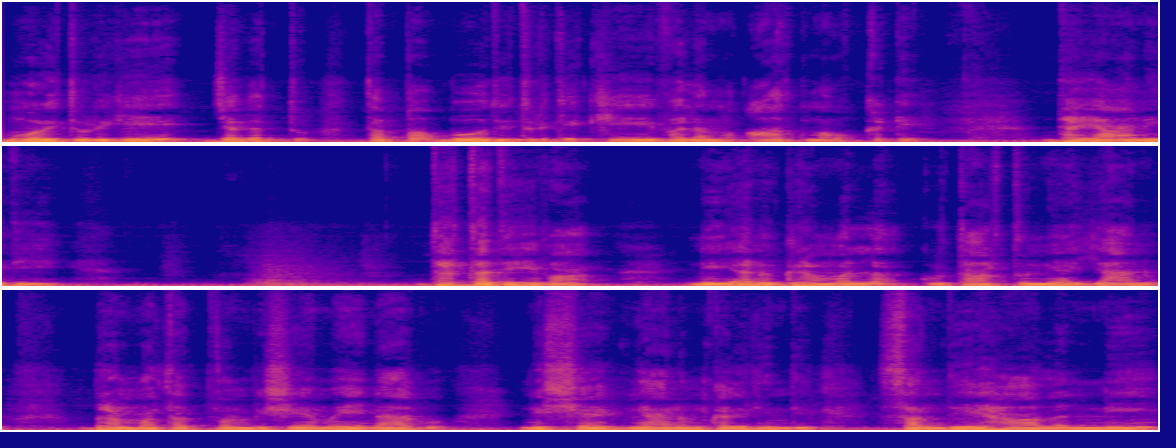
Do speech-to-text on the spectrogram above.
మోహితుడికే జగత్తు తప్ప బోధితుడికి కేవలం ఆత్మ ఒక్కటే. దయానిధి దత్తదేవ నీ అనుగ్రహం వల్ల కృతార్థుని అయ్యాను. బ్రహ్మతత్వం విషయమై నాకు నిశ్చయ జ్ఞానం కలిగింది. సందేహాలన్నీ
